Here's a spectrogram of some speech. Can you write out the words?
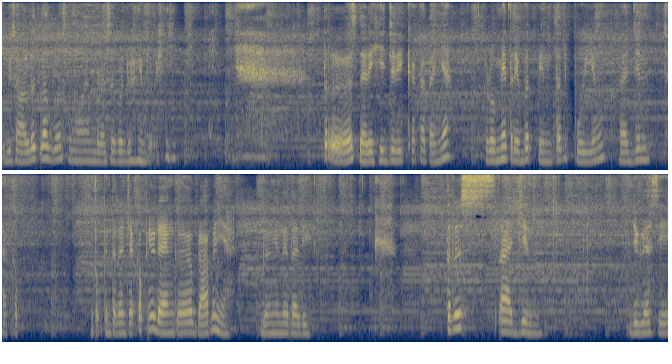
Lebih salut lah gue semua yang berhasil perjuangin doi. Terus dari Hijrika katanya rumit ribet pinter puyeng rajin cakep. Untuk pinter dan cakep ini udah yang ke berapa nih ya? Bilangin deh tadi. Terus rajin juga sih.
